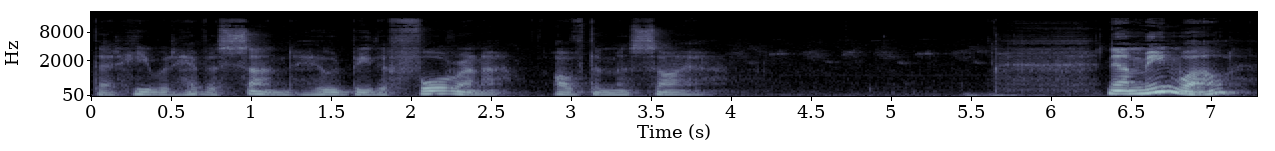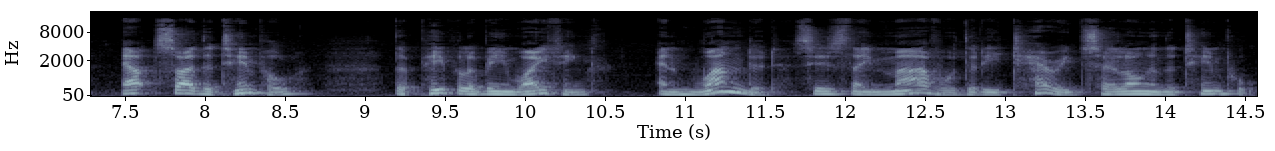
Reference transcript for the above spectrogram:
that he would have a son who would be the forerunner of the Messiah. Now, meanwhile, outside the temple, the people have been waiting and wondered, says they marveled that he tarried so long in the temple.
